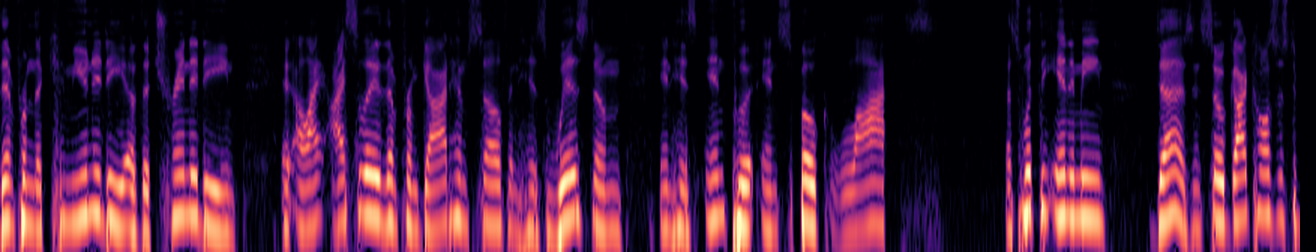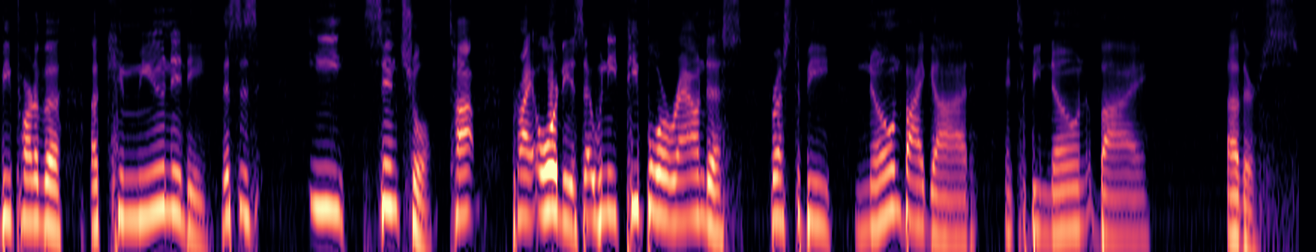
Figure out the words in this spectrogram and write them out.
them from the community of the Trinity and isolated them from God himself and his wisdom and his input and spoke lies. That's what the enemy does. And so God calls us to be part of a, a community. This is essential. Top priority is that we need people around us for us to be known by God and to be known by others.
